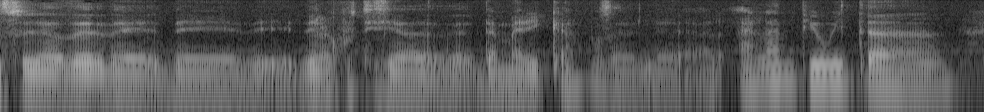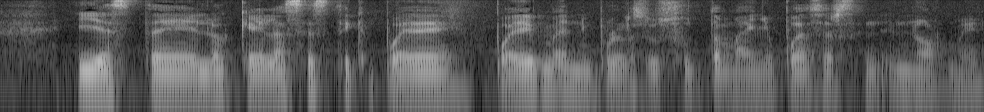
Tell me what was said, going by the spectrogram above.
sociedad de, de, de, de, la justicia de, América, o sea, a la antigüita. Y este, lo que él hace este que puede, puede manipular su, tamaño, puede hacerse enorme.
